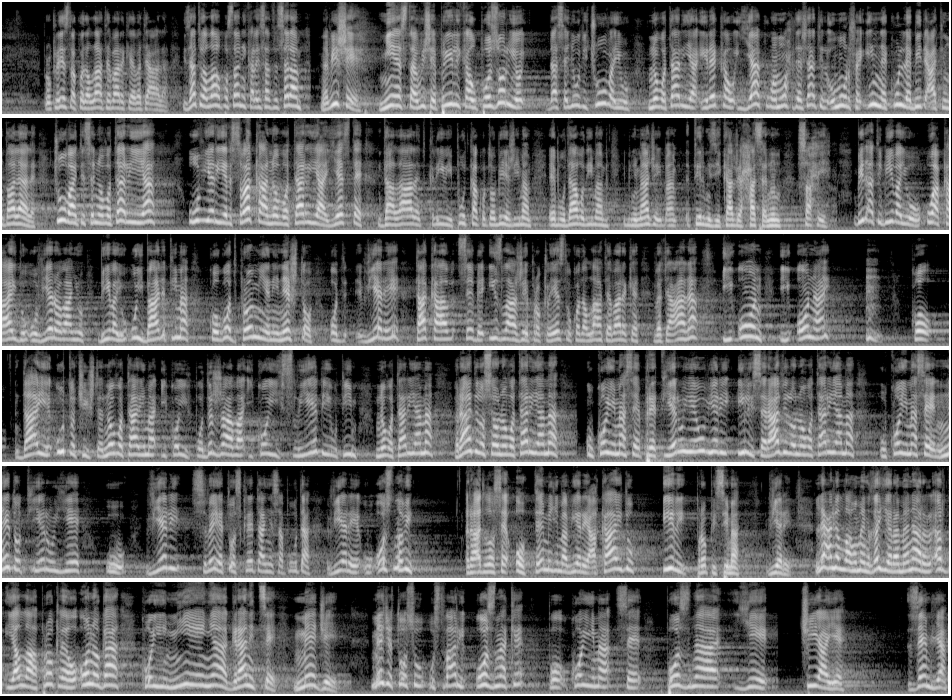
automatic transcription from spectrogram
prokljestva kod Allah te bareke ve taala. I zato je Allah poslanik ali sad selam na više mjesta, u više prilika upozorio da se ljudi čuvaju novotarija i rekao yakum muhdesatil umur fa inna kull bid'atin dalale. Čuvajte se novotarija uvjeri jer svaka novotarija jeste dalalet krivi put kako to bilježi imam Ebu Davud, imam Ibn Mađe, imam Tirmizi kaže Hasanun Sahih. Bidati bivaju u akajdu, u vjerovanju, bivaju u ibadetima, kogod promijeni nešto od vjere, takav sebe izlaže proklestvu kod Allah te bareke ve ta'ala i on i onaj ko daje utočište novotarima i koji ih podržava i koji ih slijedi u tim novotarijama, radilo se o novotarijama u kojima se pretjeruje u vjeri ili se radilo o novotarijama u kojima se ne dotjeruje u vjeri, sve je to skretanje sa puta vjere u osnovi, radilo se o temeljima vjere akajdu ili propisima vjere. Le'an Allahu men gajjera menar al-ard i Allah prokleo onoga koji mijenja granice, međe. Međe to su u stvari oznake po kojima se poznaje čija je zemlja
